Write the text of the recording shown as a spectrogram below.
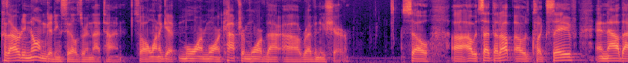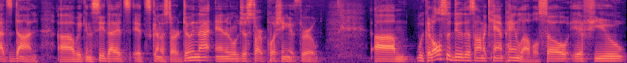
because I already know I'm getting sales during that time. So I want to get more and more, capture more of that uh, revenue share. So uh, I would set that up, I would click save, and now that's done. Uh, we can see that it's, it's going to start doing that and it'll just start pushing it through. Um, we could also do this on a campaign level. So if you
